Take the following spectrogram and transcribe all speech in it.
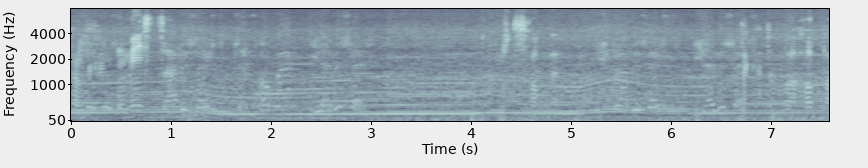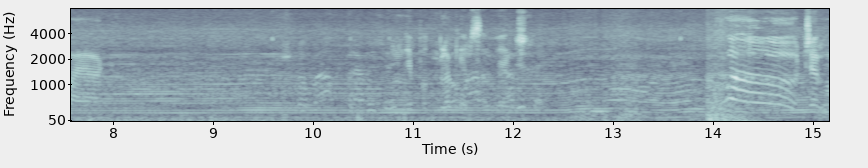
konkretne miejsce przed hopem. Taka to była hopa jak u mnie pod blokiem są większe. Wow, drzewo!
